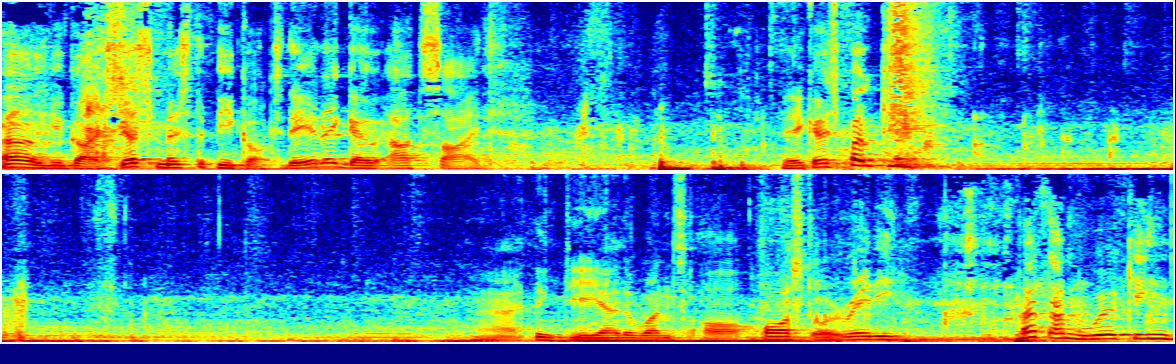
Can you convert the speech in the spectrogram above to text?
Oh, you guys just missed the peacocks. There they go outside. There goes Pokey. I think the other ones are past already. But I'm working.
